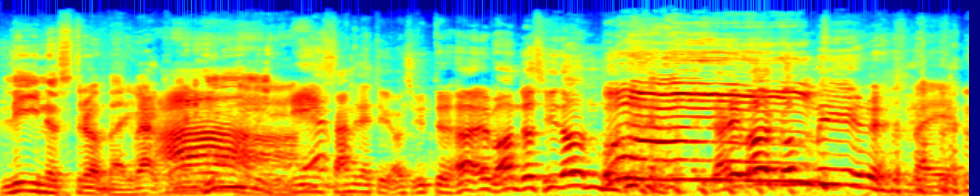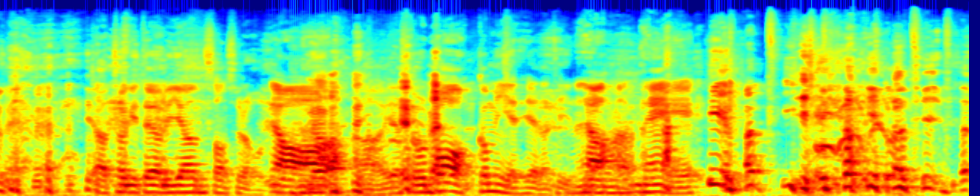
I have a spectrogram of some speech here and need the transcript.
Linus Strömberg, välkommen Ah, hit! Lisan, vet du, jag sitter här på andra sidan. Jag är bakom er. Nej, jag har tagit över Jönssons roll. Ja. Ja, jag står bakom er hela tiden. Ja, nej. Hela tiden. hela tiden.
